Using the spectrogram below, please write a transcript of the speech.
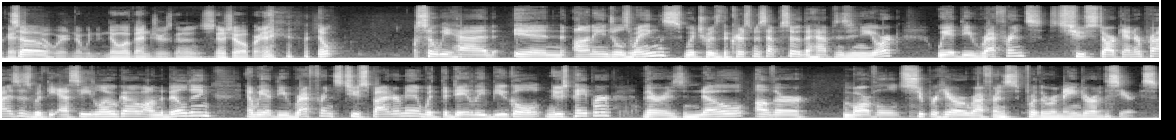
Okay. so no, we're, no, no Avenger is gonna gonna show up or anything. Nope. So we had in On Angel's Wings, which was the Christmas episode that happens in New York, we had the reference to Stark Enterprises with the SE logo on the building, and we had the reference to Spider Man with the Daily Bugle newspaper. There is no other Marvel superhero reference for the remainder of the series.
